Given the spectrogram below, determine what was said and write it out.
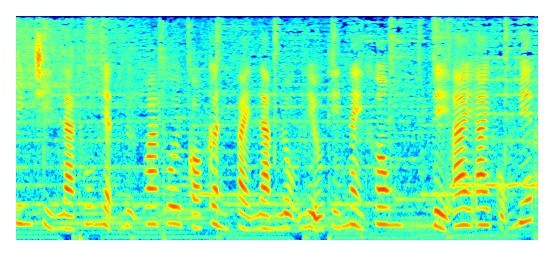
huynh chỉ là thu nhận nữ hoa thôi có cần phải làm lộ liễu thế này không? Để ai ai cũng biết.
